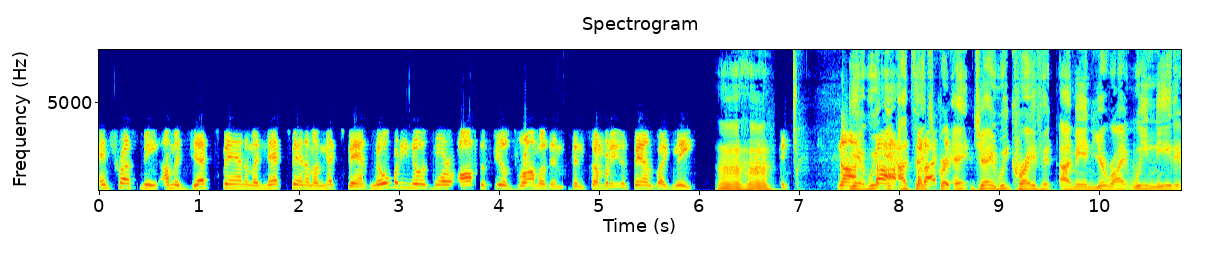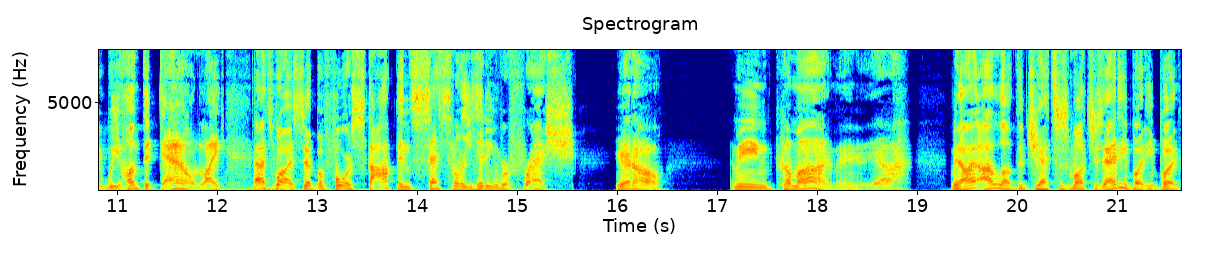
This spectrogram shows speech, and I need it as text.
And trust me, I'm a Jets fan, I'm a Nets fan, I'm a Mets fan. Nobody knows more off the field drama than, than somebody, than fans like me. Mm-hmm. Not yeah, we, stop, I tell you, but it's just- Jay, we crave it. I mean, you're right. We need it. We hunt it down. Like that's why I said before. Stop incessantly hitting refresh. You know, I mean, come on, man. Yeah, I mean, I, I love the Jets as much as anybody, but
